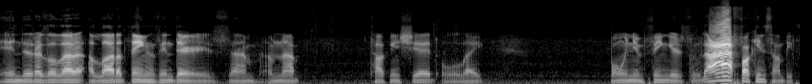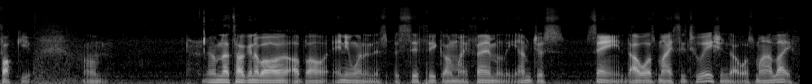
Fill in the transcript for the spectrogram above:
and there's a lot of a lot of things in there. Is um, I'm not talking shit or like pointing fingers. Ah, fucking zombie, fuck you. Um, I'm not talking about about anyone in specific on my family. I'm just saying that was my situation. That was my life.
